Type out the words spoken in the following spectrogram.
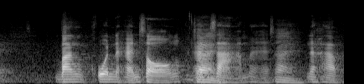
บางคนอาหารสองอาหารสามอะฮะใช่นะครับ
